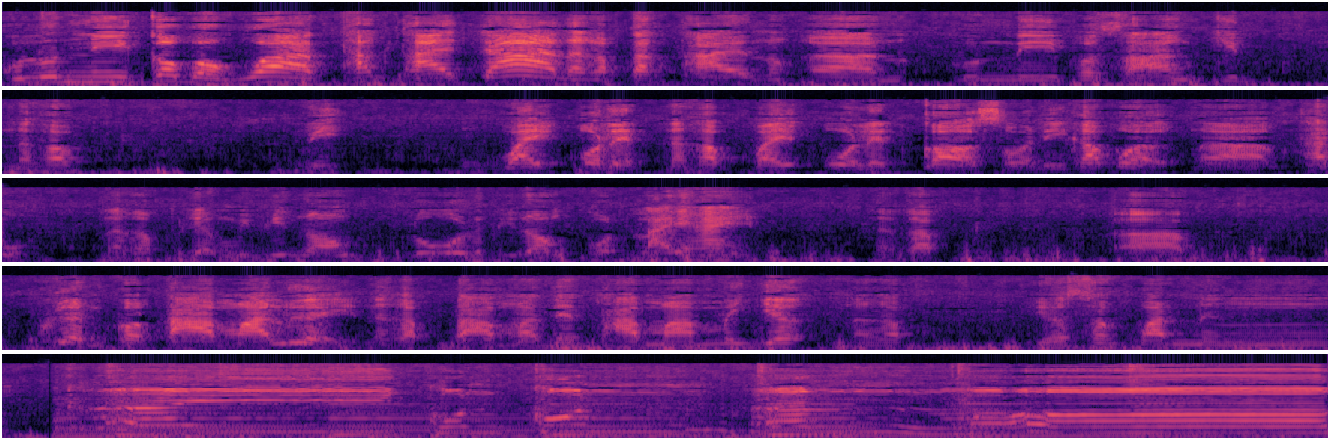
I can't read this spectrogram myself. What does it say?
คุณรุนนีก็บอกว่าทักทายจ้านะครับ ทักทายน้องอ่ารุนนีภาษาอังกฤษนะครับ ไวโอเลตนะครับไวโอเลตก็สวัสดีครับว่าท่านนะครับยังมีพี่น้องดูและพี่น้องกดไลค์ให้นะครับเพื่อนก็ตามมาเรื่อยนะครับ ตามมาแต่ตามมาไม่เยอะนะครับ เดี๋ยวสักวันหนึ่งใครคุณคุณหันมอง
